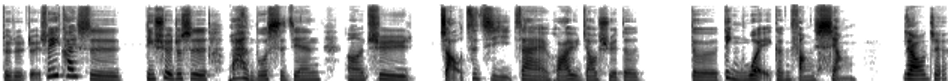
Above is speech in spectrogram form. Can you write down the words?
对对对，所以一开始的确就是花很多时间，呃，去找自己在华语教学的。的定位跟方向了解，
